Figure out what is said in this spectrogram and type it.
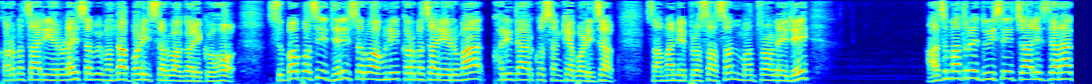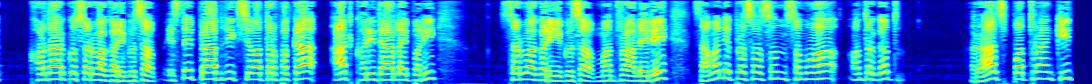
कर्मचारीहरूलाई सबैभन्दा बढ़ी सरुवा गरेको हो। सुब्बापछि धेरै सरुवा हुने कर्मचारीहरूमा खरिदारको संख्या बढ़ी छ। सामान्य प्रशासन मन्त्रालयले आज मात्रै दुई सय चालिस जना खरदारको सरुवा गरेको छ। यस्तै प्राविधिक सेवातर्फका आठ खरिदारलाई पनि सरुवा गरिएको छ। मन्त्रालयले सामान्य प्रशासन समूह अन्तर्गत राजपत्राङ्कित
